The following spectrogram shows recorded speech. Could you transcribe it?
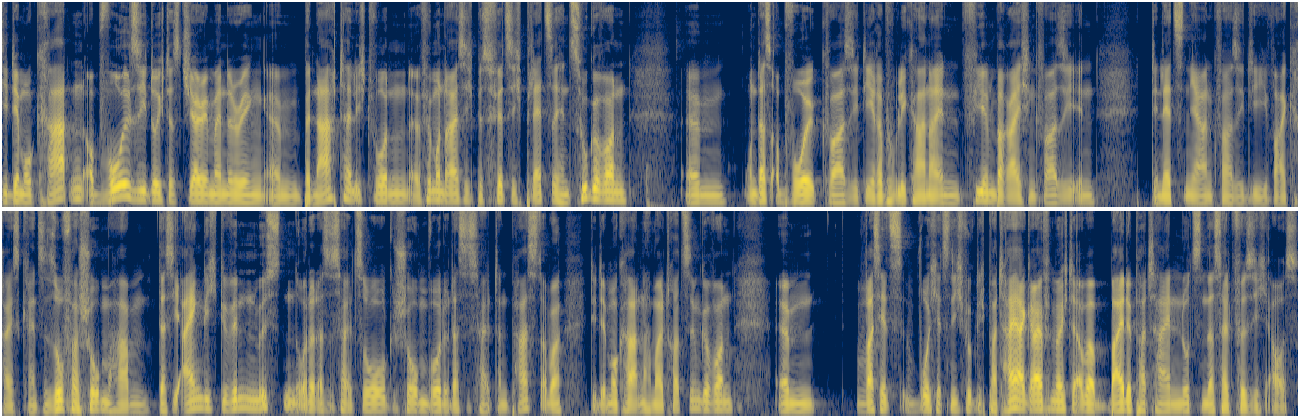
die Demokraten, obwohl sie durch das Gerrymandering ähm, benachteiligt wurden, äh, 35 bis 40 Plätze hinzugewonnen. Ähm, und das, obwohl quasi die Republikaner in vielen Bereichen quasi in den letzten Jahren quasi die Wahlkreisgrenzen so verschoben haben, dass sie eigentlich gewinnen müssten oder dass es halt so geschoben wurde, dass es halt dann passt. Aber die Demokraten haben halt trotzdem gewonnen. Ähm, was jetzt, wo ich jetzt nicht wirklich Partei ergreifen möchte, aber beide Parteien nutzen das halt für sich aus.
